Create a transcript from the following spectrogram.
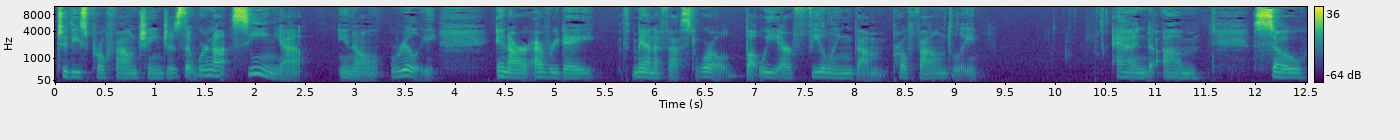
to these profound changes that we're not seeing yet, you know, really in our everyday manifest world, but we are feeling them profoundly. And um, so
